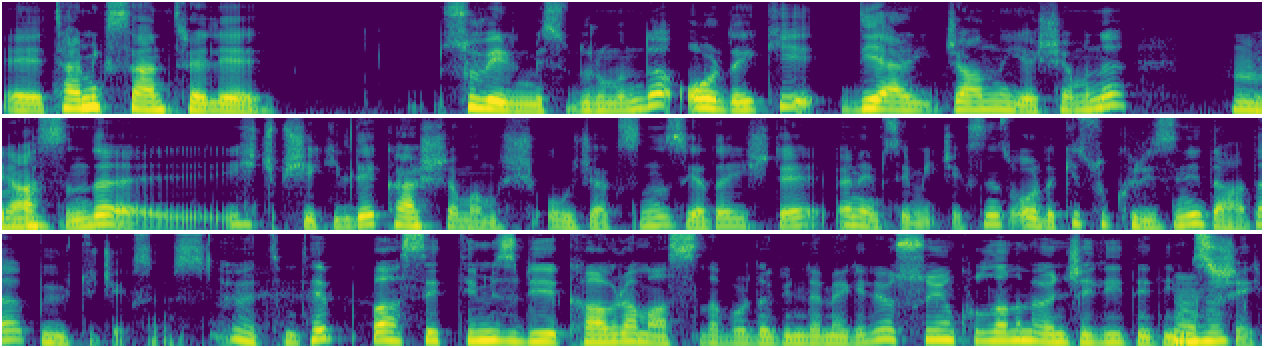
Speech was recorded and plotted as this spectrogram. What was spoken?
e, termik santrale su verilmesi durumunda oradaki diğer canlı yaşamını Hmm. aslında e, hiçbir şekilde karşılamamış olacaksınız ya da işte önemsemeyeceksiniz. Oradaki su krizini daha da büyüteceksiniz. Evet hep bahsettiğimiz bir kavram aslında burada gündeme geliyor. Suyun kullanım önceliği dediğimiz hı şey.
